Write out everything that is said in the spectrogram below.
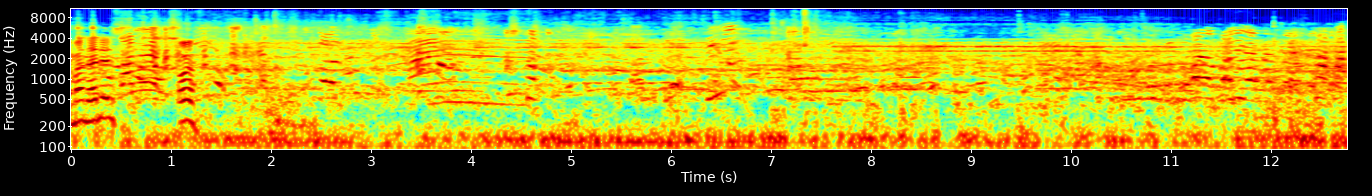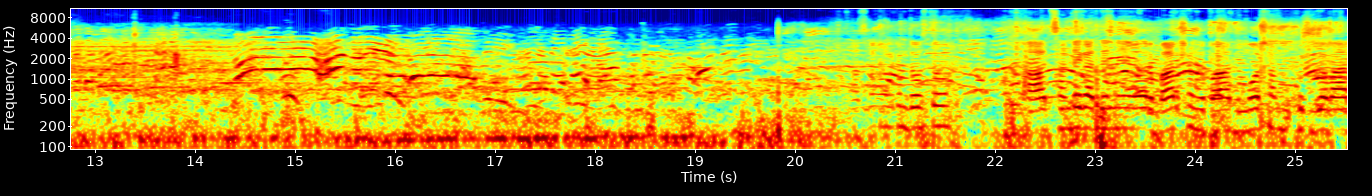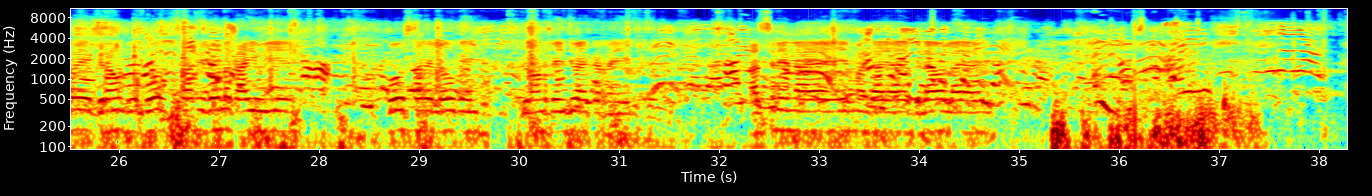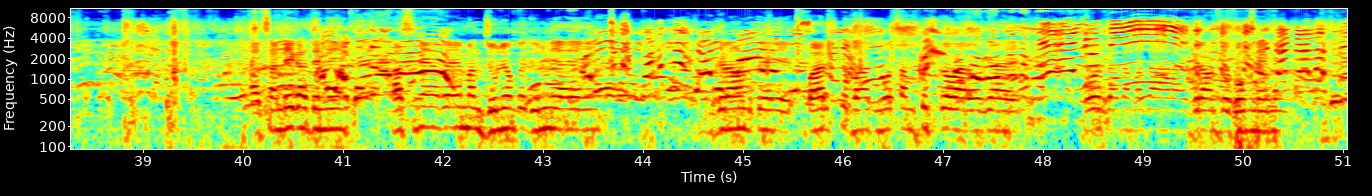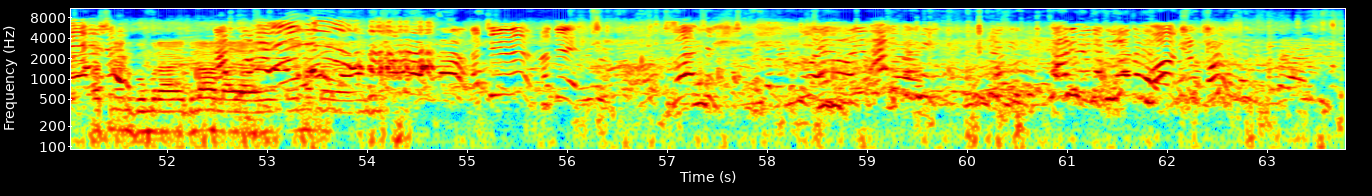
अहमद है ओए दोस्तों। आज संडे का दिन है और बारिशों के बाद मौसम खुशगवार है। ग्राउंड में बहुत सारी रौनक आई हुई है। बहुत सारे लोग हैं ग्राउंड पे एंजॉय कर रहे हैं। हसनैन आया है हेमंत आया है बिलावल आया है। आज संडे का दिन है। हसनैन और हेमंत झूलों पे झूलने आए हैं। ग्राउंड पे बारिश के बाद मौसम खुशगवार हो गया है। बहुत ज़्यादा मज़ा आ रहा है ग्राउंड पे घूमने में। हसनैन घूम रहा है बिलाल आया है अहमद आया है।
